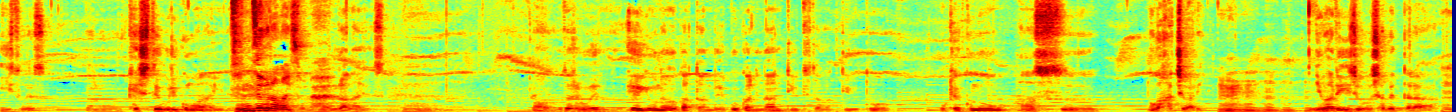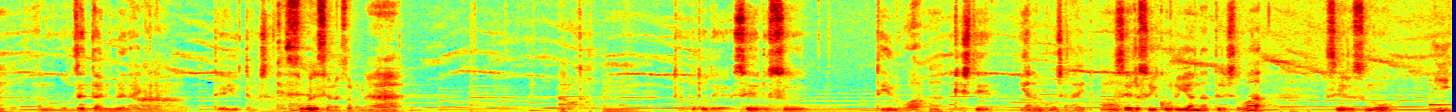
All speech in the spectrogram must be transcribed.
いい人ですあの決して売り込まない、ね、全然売らないですよね、売らないですね、うん、まあ、私も営業長かったんで部下に何て言ってたかっていうとお客の話すのが8割、うんうんうんうん、2割以上喋ったら、うん、あの絶対に売れないからって言ってましたね。鉄則ですよねそれね。なるほど、うん、ということでセールスっていうのは決して嫌なものじゃないと、うん、セールスイコール嫌になってる人は、セールスのいい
